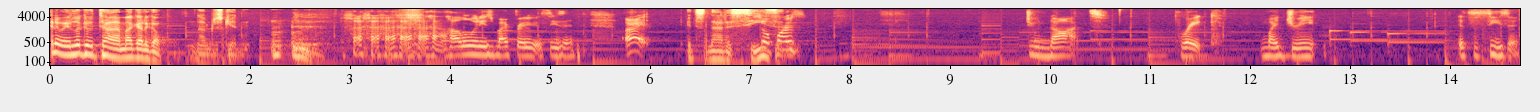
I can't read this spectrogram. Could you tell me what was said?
Anyway, look at the time. I gotta go. No, I'm just kidding. Halloween is my favorite season. All right. It's not a So season. far as do not break my dream. It's a season.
